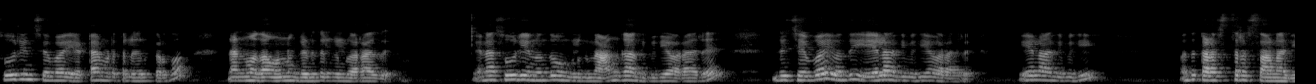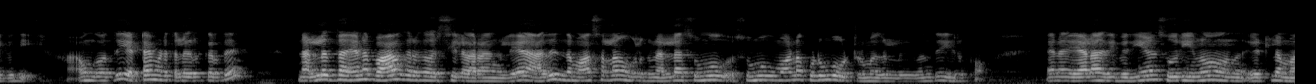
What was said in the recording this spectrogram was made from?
சூரியன் செவ்வாய் எட்டாம் இடத்துல இருக்கிறதும் நன்மை தான். ஒன்றும் கெடுதல்கள் வராது. ஏன்னா சூரியன் வந்து உங்களுக்கு நான்காம் அதிபதியாக வராரு. இந்த செவ்வாய் வந்து ஏழாம் அதிபதியாக வராரு. ஏழாம் அதிபதி வந்து கலஸ்திர ஸ்தானாதிபதி. அவங்க வந்து எட்டாம் இடத்துல இருக்கிறது நல்லது தான் ஏன்னா பாவகிரக வரிசையில் வராங்க இல்லையா? அது இந்த மாதம்லாம் உங்களுக்கு நல்லா சுமூக சுமூகமான குடும்ப ஒற்றுமைகள் வந்து இருக்கும். ஏன்னா ஏழாதிபதியும் சூரியனும் எட்டில் ம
